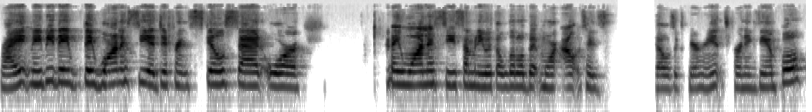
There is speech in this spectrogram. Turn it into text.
right? Maybe they they want to see a different skill set or they want to see somebody with a little bit more outside sales experience, for an example.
